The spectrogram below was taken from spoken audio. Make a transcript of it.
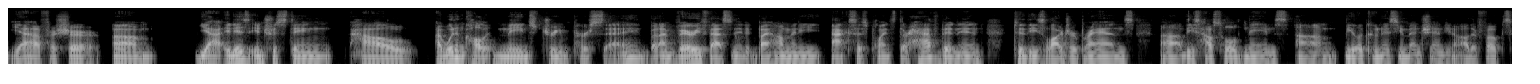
Yeah, for sure. Um, yeah, it is interesting how I wouldn't call it mainstream per se, but I'm very fascinated by how many access points there have been in to these larger brands uh, these household names, um, Mila Kunis, you mentioned, you know, other folks.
